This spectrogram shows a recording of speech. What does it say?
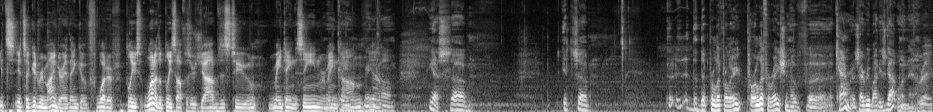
it's it's a good reminder i think of what a police one of the police officers jobs is to maintain the scene remain maintain- calm remain yeah calm. Yes, um, it's uh, the, the prolifera- proliferation of uh, cameras. Everybody's got one now, right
